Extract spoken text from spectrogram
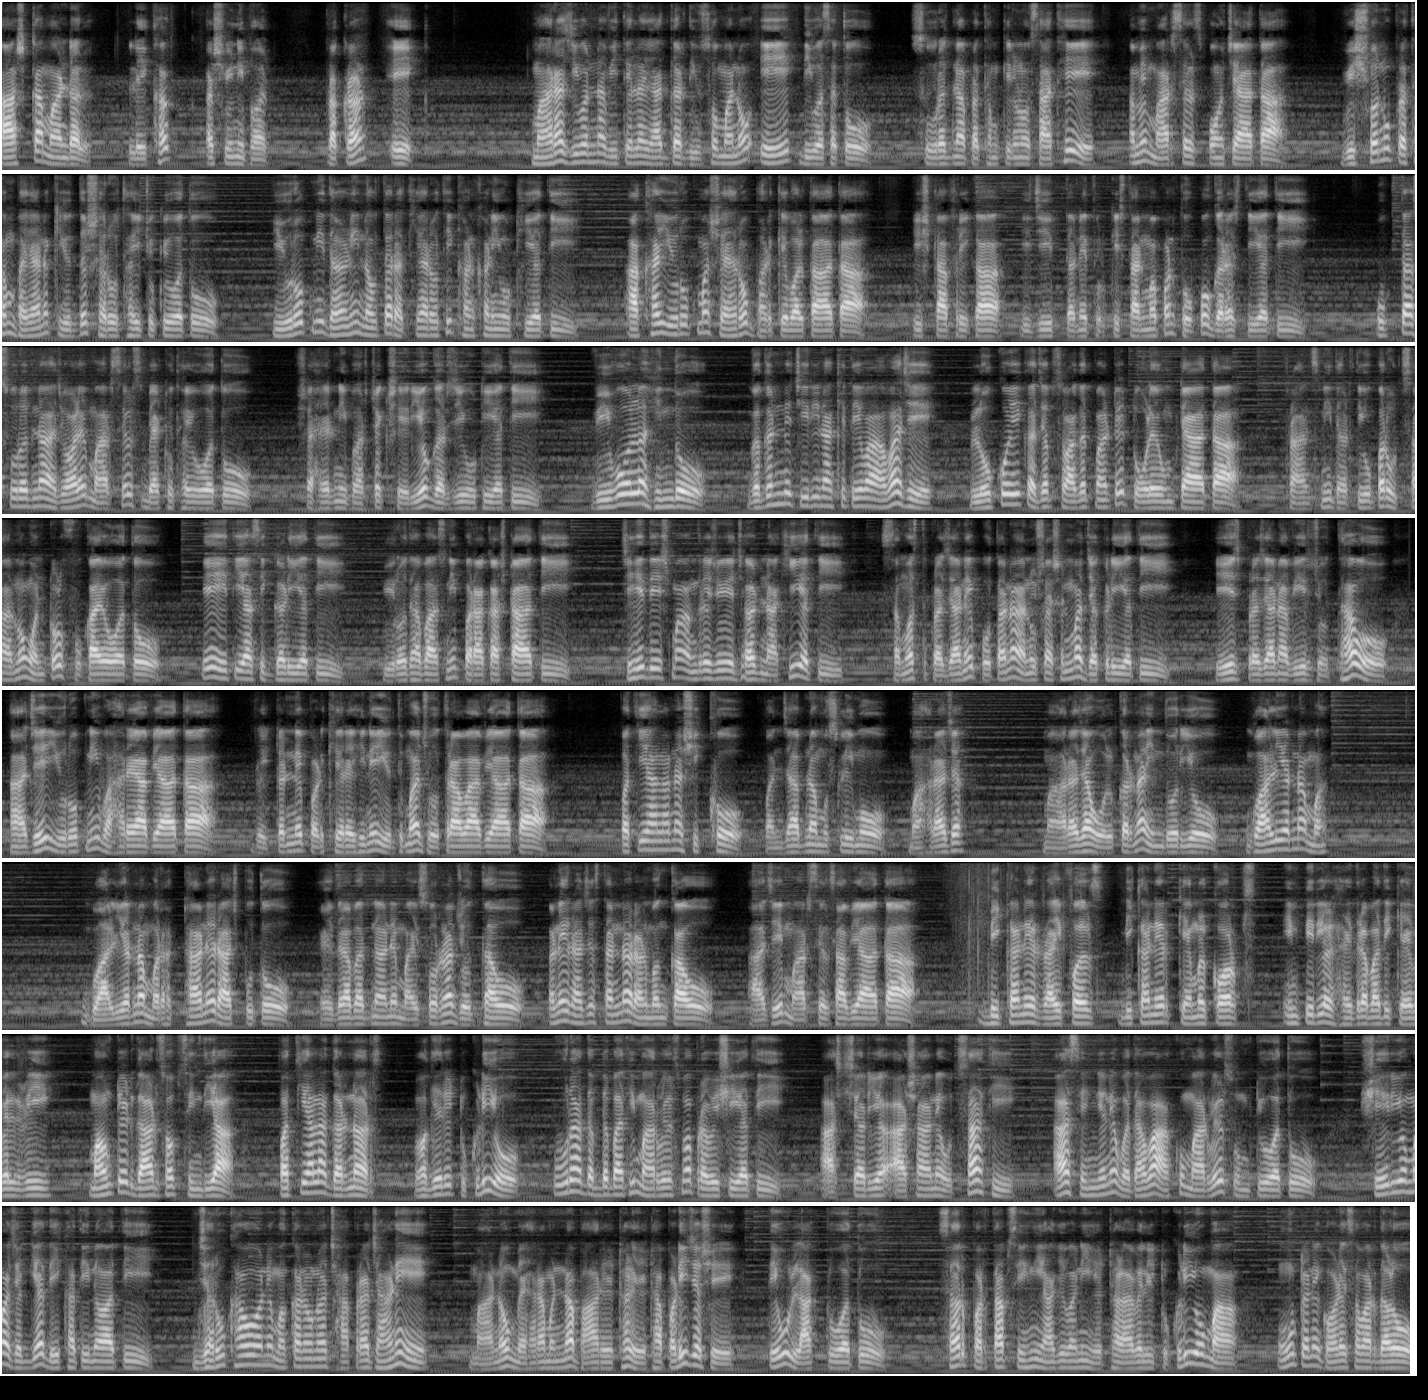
આશકા માંડલ, લેખક અશ્વિની ભટ્ટ. પ્રકરણ એક. મારા જીવનના વીતેલા યાદગાર દિવસોમાંનો એ એક દિવસ હતો. સૂરજના પ્રથમ કિરણો સાથે અમે માર્સેલ્સ પહોંચ્યા હતા. વિશ્વનું પ્રથમ ભયાનક યુદ્ધ શરૂ થઈ ચૂક્યું હતું. યુરોપની ધરણી નવતર હથિયારોથી ખણખણી ઉઠી હતી. આખા યુરોપમાં શહેરો ભડકે વળતા હતા. ઈસ્ટ આફ્રિકા ઇજિપ્ત અને તુર્કિસ્તાનમાં પણ તોપો ગરજતી હતી. ઉગતા સૂરજના અજવાળે માર્સેલ્સ બેઠું થયું હતું. શહેરની ભરચક શેરીઓ ગરજી ઉઠી હતી. વિવોલ હિન્દો ગગનને ચીરી નાખે તેવા અવાજે લોકો એક અજબ સ્વાગત માટે ટોળે ઉમટ્યા હતા. ફ્રાન્સની ધરતી ઉપર ઉત્સાહનો વંટોળ ફૂંકાયો હતો. એ ઐતિહાસિક ઘડી હતી. વિરોધાભાસની પરાકાષ્ઠા હતી. જે દેશમાં અંગ્રેજોએ જડ નાખી હતી, સમસ્ત પ્રજાને પોતાના અનુશાસનમાં જકડી હતી. એ જ પ્રજાના વીર યોદ્ધાઓ આજે યુરોપની વહારે આવ્યા હતા. બ્રિટનને પડખે રહીને યુદ્ધમાં જોતરાવા આવ્યા હતા. પતિયાલાના શીખો, પંજાબના મુસ્લિમો, મહારાજા મહારાજા ઓલકરના ઇન્દોરીઓ, ગ્વાલિયરના ગ્વાલિયરના મરઠ્ઠા અને રાજપૂતો, હૈદરાબાદના અને મૈસૂરના જોદ્ધાઓ અને રાજસ્થાનના રણબંકાઓ આજે માર્શલ્સ આવ્યા હતા. Bikaner rifles, Bikaner camel corps, imperial Hyderabadi cavalry mounted guards of Scindia Patiala gunners વગેરે ટુકડીઓ પૂરા દબદબાથી માર્વેલ્સમાં પ્રવેશી હતી. આશ્ચર્ય, આશા અને ઉત્સાહથી આ સૈન્યને વધાવવા આખું માર્વેલ્સ ઉમટ્યું હતું. શેરીઓમાં જગ્યા દેખાતી ન હતી. ઝરૂખાઓ અને મકાનોના છાપરા જાણે માનવ મહેરામણના ભાર હેઠળ હેઠા પડી જશે તેવું લાગતું હતું. સર પ્રતાપસિંહની આગેવાની હેઠળ આવેલી ટુકડીઓમાં ઊંટ અને ઘોડેસવાર દળો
